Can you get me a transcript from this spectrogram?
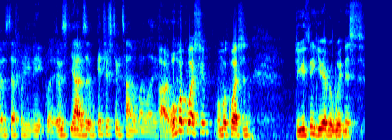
it was definitely unique, but it was yeah, it was an interesting time in my life. All right, one more question. One more question. Do you think you ever witnessed,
